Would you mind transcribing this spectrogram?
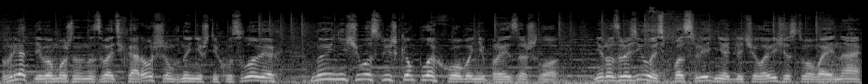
Вряд ли его можно назвать хорошим в нынешних условиях, но и ничего слишком плохого не произошло. Не разразилась последняя для человечества война,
